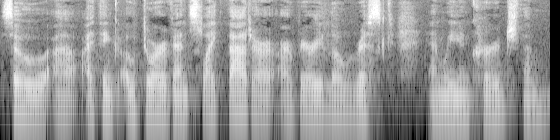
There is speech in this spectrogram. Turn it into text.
So uh, I think outdoor events like that are, are very low risk and we encourage them.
